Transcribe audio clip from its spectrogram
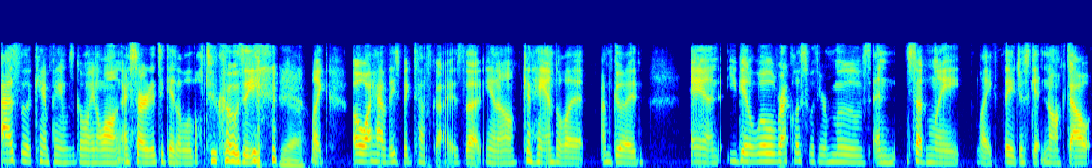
as the campaign was going along, I started to get a little too cozy. Yeah. like, oh, I have these big tough guys that, you know, can handle it. I'm good. And you get a little reckless with your moves and suddenly like they just get knocked out.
